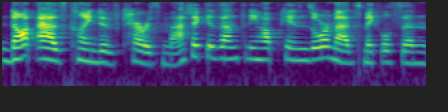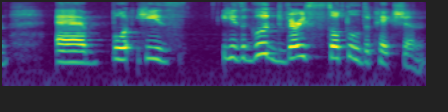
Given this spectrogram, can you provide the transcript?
not as kind of charismatic as Anthony Hopkins or Mads Mikkelsen, uh, but he's he's a good, very subtle depiction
